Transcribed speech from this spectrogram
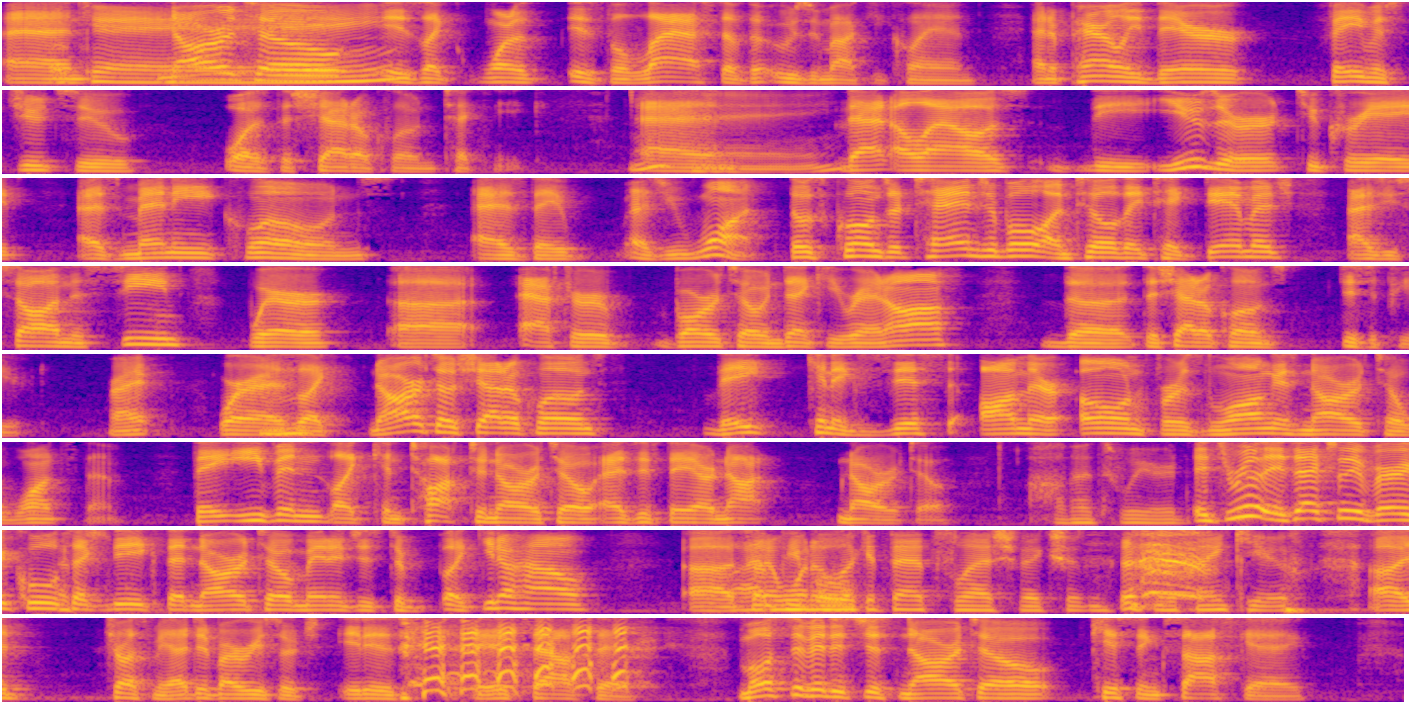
And Okay. Naruto is like one of is the last of the Uzumaki clan. And apparently their famous jutsu was the shadow clone technique. Okay. And that allows the user to create as many clones as they as you want. Those clones are tangible until they take damage, as you saw in this scene where uh, after Boruto and Denki ran off, the the shadow clones disappeared. Right. Whereas like Naruto shadow clones, they can exist on their own for as long as Naruto wants them. They even like can talk to Naruto as if they are not Naruto. Oh, that's weird. It's really, it's actually a very cool technique that Naruto manages to like. You know how uh, I don't want to look at that slash fiction. No, thank you. uh, trust me, I did my research. It is, it's out there. Most of it is just Naruto kissing Sasuke,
